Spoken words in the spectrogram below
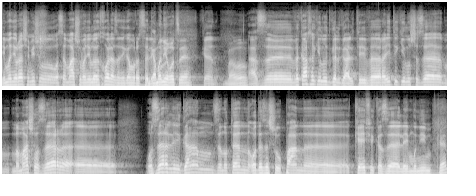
אם אני רואה שמישהו עושה משהו ואני לא יכול, אז אני גם רוצה ללמוד. גם אני רוצה. כן. ברור. אז, אה, וככה כאילו התגלגלתי, וראיתי כאילו שזה ממש עוזר, אה, עוזר לי גם, זה נותן עוד איזשהו פן אה, כיפי כזה לאימונים, כן.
